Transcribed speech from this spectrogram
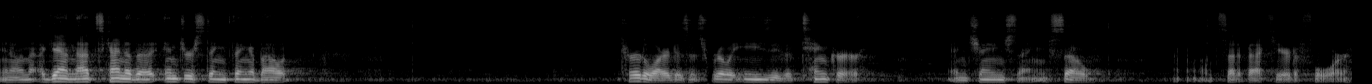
You know, and again, that's kind of the interesting thing about turtle art is it's really easy to tinker and change things. So let's set it back here to four.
